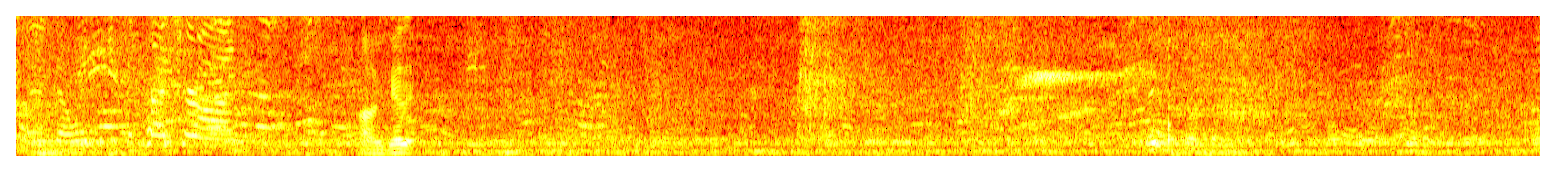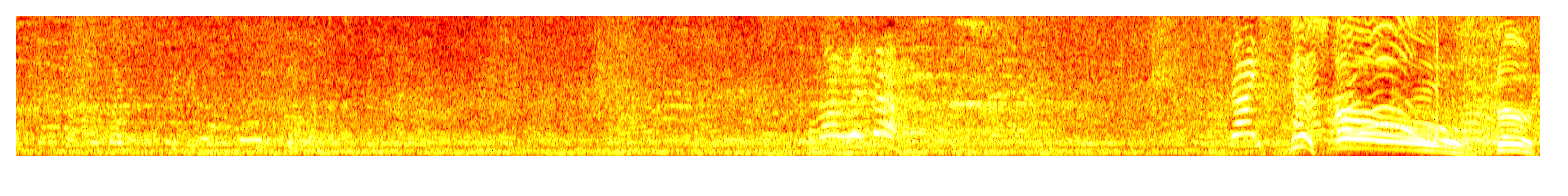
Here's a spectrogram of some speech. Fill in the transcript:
There you go. We keep the pressure on. Oh, you get it. Nice. Yes. Oh. oh, close.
